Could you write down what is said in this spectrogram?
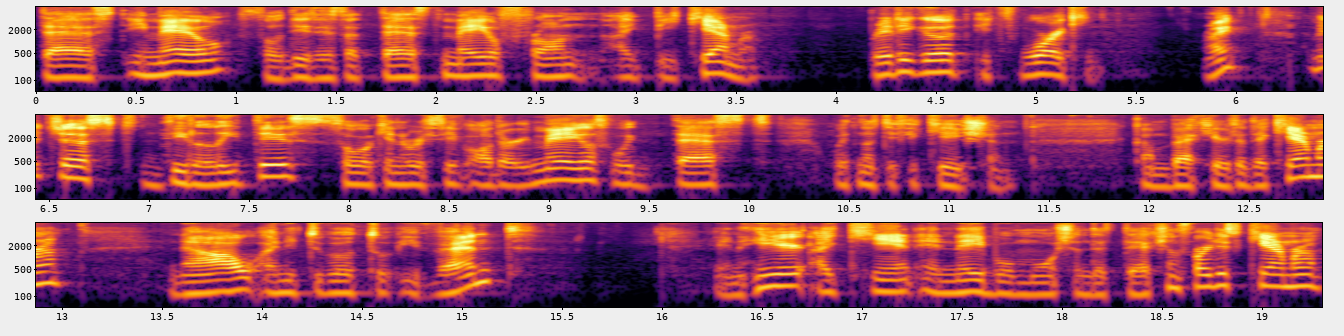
test email. So this is a test mail from IP camera. Pretty good. It's working right? Let me just delete this so we can receive other emails with test with notification. Come back here to the camera. Now I need to go to event and here I can enable motion detection for this camera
